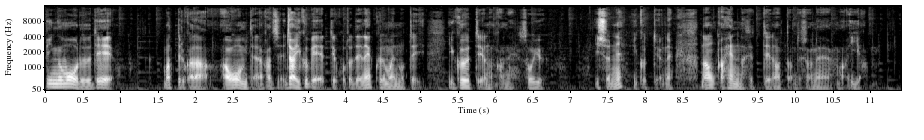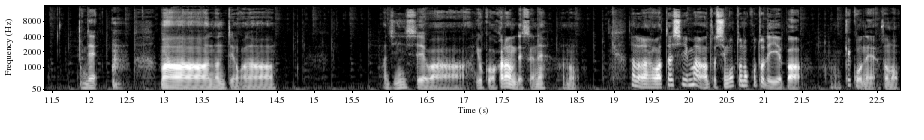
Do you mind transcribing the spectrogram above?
ピングモールで待ってるから会おうみたいな感じでじゃあ行くべっていうことでね車に乗って行くっていうなんかねそういう一緒にね行くっていうねなんか変な設定になったんですよねまあいいや。で まあ何て言うのかな、まあ、人生はよくわからんですよね。あのただ私まああと仕事のことで言えば結構ねその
